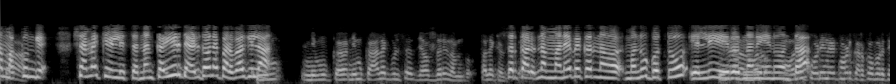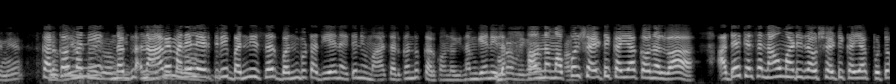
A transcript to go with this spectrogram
ನಮ್ಮ? ಅಕ್ಕಂಗೆ ಕ್ಷಮೆ ಕೇಳಲಿ ಸರ್. ನಾನ್ ಕೈ ಹಿಡ್ದು ಎಳ್ದವನೇ ಪರವಾಗಿಲ್ಲ. ನಿಮ್ ಕ- ನಿಮ್ ಕಾಲಕ್ಕೆ ಬೀಳ್ಸೋ ಜವಾಬ್ದಾರಿ ನಮ್ದು ತಲೆ ಸರ್ ಕರ್- ನಮ್ ಮನೆ ಬೇಕಾದ್ರೆ ನಾವ್ ಮನು ಗೊತ್ತು ಎಲ್ಲಿ ಇರೋದ್ ನಾನು ಏನು ಅಂತ. ಕೋರ್ಡಿನೇಟ್ ಮಾಡಿ ಕರ್ಕೊಂಡ್ ಬರ್ತೀನಿ. ಕರ್ಕೊಂಡ್ ಬನ್ನಿ. ನಗ್- ನಾವೇ ಮನೇಲೆ ಇರ್ತೀವಿ. ಬನ್ನಿ ಸರ್. ಬಂದ್ಬಿಟ್ಟು ಅದ್ ಏನೈತೆ ನೀವ್ ಮಾತಾಡ್ಕೊಂಡು ಕರ್ಕೊಂಡೋಗಿ ನಮ್ಗೇನಿಲ್ಲ Madam, ಈಗ ಅವ್ನ್ ನಮ್ಮ ಅಪ್ಪನ್ ಶರ್ಟಿ ಕೈ ಹಾಕವನಲ್ವಾ? ಅದೇ ಕೆಲಸ ನಾವು ಮಾಡಿದ್ರೆ ಅವ್ರ ಶರ್ಟಿ ಕೈ ಹಾಕ್ಬಿಟ್ಟು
